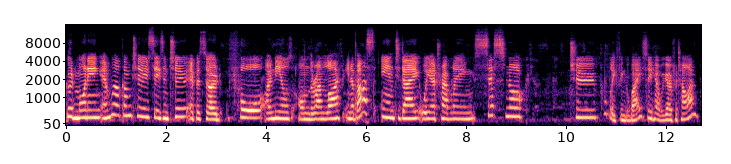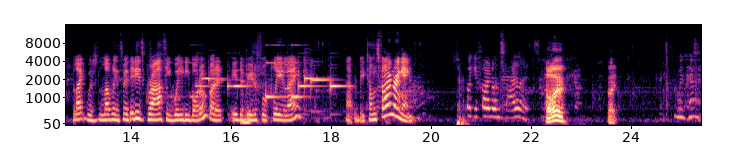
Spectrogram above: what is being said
Good morning and welcome to season two, episode four O'Neill's on the Run Life in a Bus. And today we are travelling Cessnock to probably Fingal Bay, see how we go for time. Lake was lovely and smooth. It is grassy, weedy bottom, but it is a beautiful, clear lake. That would be Tom's phone ringing. Put your phone on silent. Hello. But What's that?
